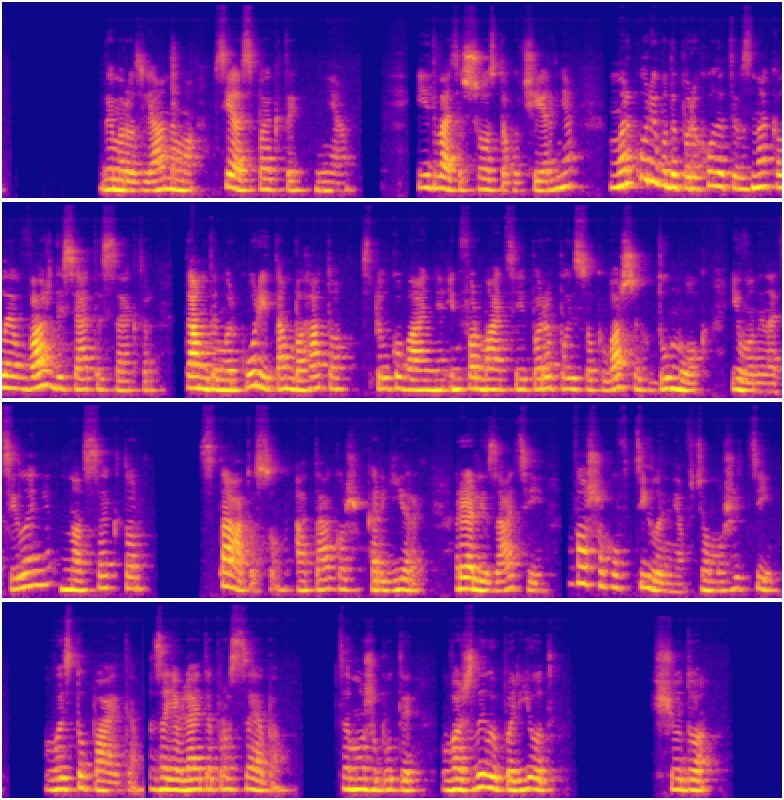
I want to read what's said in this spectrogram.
де ми розглянемо всі аспекти дня. І 26 червня Меркурій буде переходити в знак Лев ваш 10 сектор. Там, де Меркурій, там багато спілкування, інформації, переписок, ваших думок, і вони націлені на сектор статусу, а також кар'єри, реалізації вашого втілення в цьому житті. Виступайте, заявляйте про себе. Це може бути важливий період щодо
